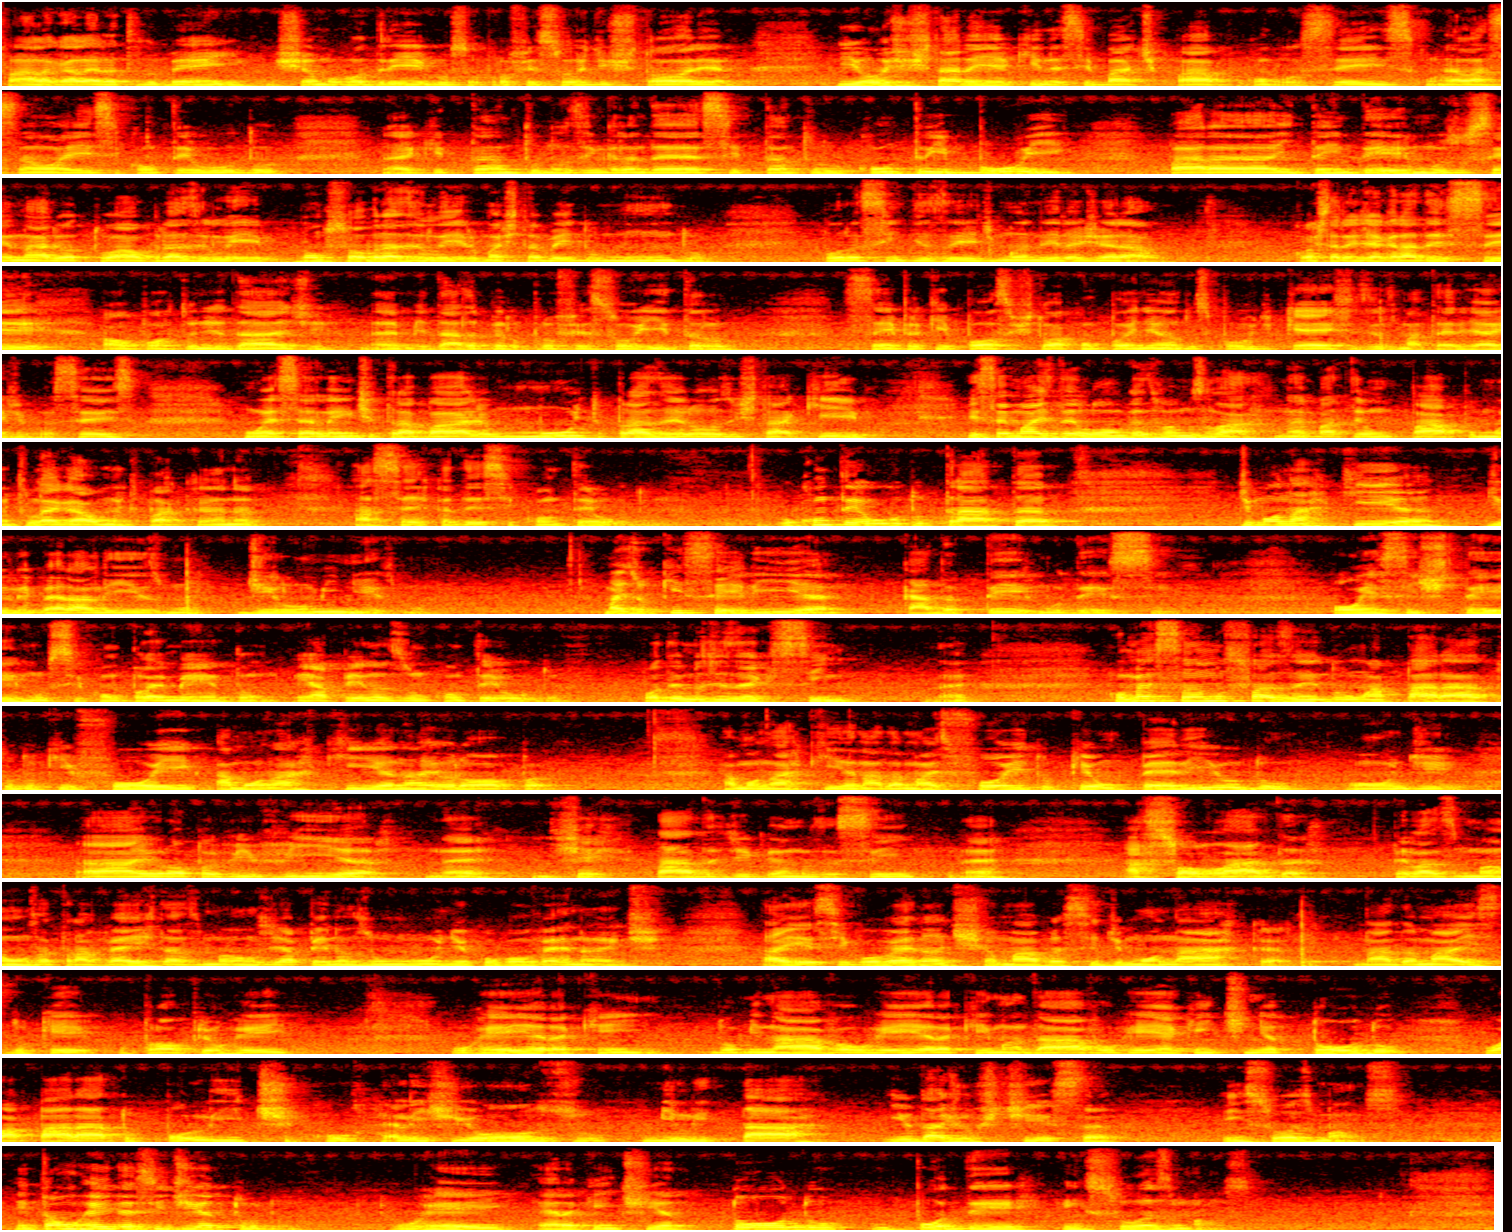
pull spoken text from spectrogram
Fala galera, tudo bem? Me chamo Rodrigo, sou professor de História e hoje estarei aqui nesse bate-papo com vocês com relação a esse conteúdo né, que tanto nos engrandece, tanto contribui para entendermos o cenário atual brasileiro, não só brasileiro, mas também do mundo, por assim dizer, de maneira geral. Gostaria de agradecer a oportunidade né, me dada pelo professor Ítalo Sempre que posso, estou acompanhando os podcasts e os materiais de vocês. Um excelente trabalho, muito prazeroso estar aqui. E sem mais delongas, vamos lá, né? Bater um papo muito legal, muito bacana acerca desse conteúdo. O conteúdo trata de monarquia, de liberalismo, de iluminismo. Mas o que seria cada termo desse? Ou esses termos se complementam em apenas um conteúdo? Podemos dizer que sim. Né? Começamos fazendo um aparato do que foi a monarquia na Europa. A monarquia nada mais foi do que um período onde a Europa vivia, né, enxertada, digamos assim, né, assolada pelas mãos, através das mãos de apenas um único governante. A esse governante chamava-se de monarca, nada mais do que o próprio rei. O rei era quem dominava, o rei era quem mandava, o rei é quem tinha todo o aparato político, religioso, militar e o da justiça em suas mãos. Então o rei decidia tudo. O rei era quem tinha todo o poder em suas mãos.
